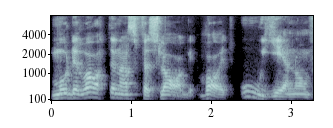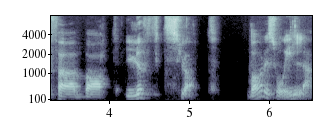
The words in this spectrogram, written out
Moderaternas förslag var ett ogenomförbart luftslott. Var det så illa?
